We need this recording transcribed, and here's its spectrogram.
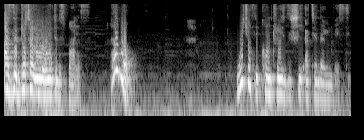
as the daughter-in-law into this palace. Hell no. Which of the countries did she attend her university?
